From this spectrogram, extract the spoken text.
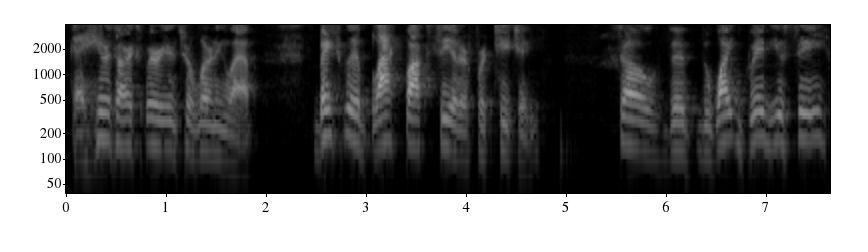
Okay, here's our experiential learning lab. It's basically a black box theater for teaching. So the, the white grid you see,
